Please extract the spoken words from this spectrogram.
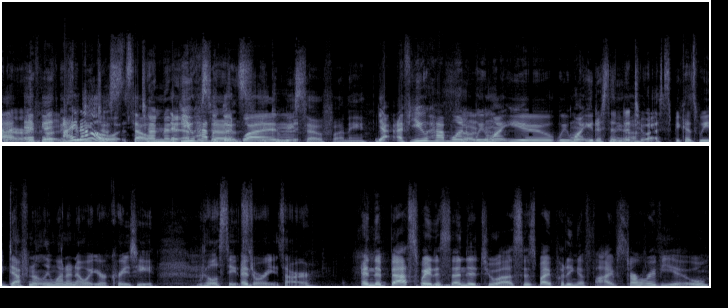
swear. if it- It I know. So, 10 minute if you have a good one, it could be so funny. Yeah, if you have one, So we good. want you we want you to send it to us because we definitely want to know what your crazy real estate And- stories are. And the best way to send it to us is by putting a five star review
